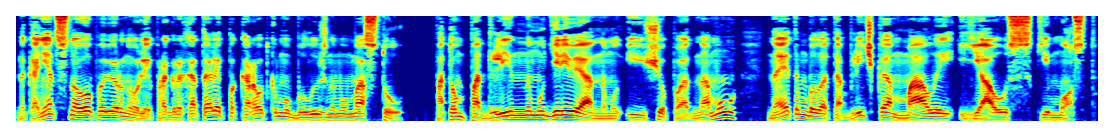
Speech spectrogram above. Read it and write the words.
Наконец снова повернули, прогрохотали по короткому булыжному мосту, потом по длинному деревянному и еще по одному, на этом была табличка «Малый Яузский мост».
